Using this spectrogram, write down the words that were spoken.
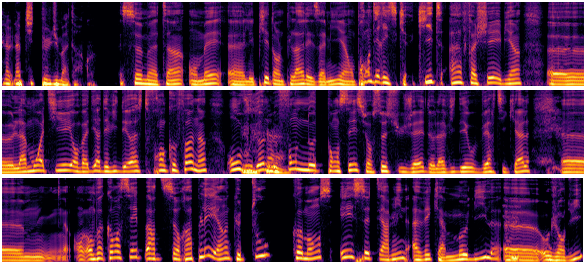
la petite pub du matin, quoi. Ce matin, on met euh, les pieds dans le plat, les amis. Hein. On prend des risques, quitte à fâcher eh bien, euh, la moitié, on va dire, des vidéastes francophones. Hein. On vous donne le fond de notre pensée sur ce sujet de la vidéo verticale. Euh, on, va commencer par se rappeler hein, que tout commence et se termine avec un mobile aujourd'hui,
